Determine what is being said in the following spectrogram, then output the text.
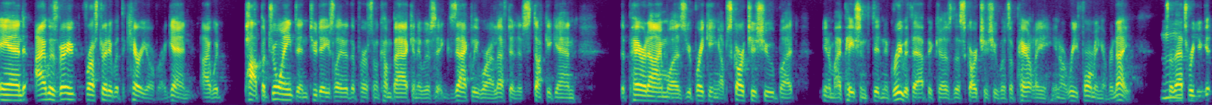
And I was very frustrated with the carryover. Again, I would pop a joint, and two days later the person would come back, and it was exactly where I left it. It stuck again. The paradigm was you're breaking up scar tissue, but you know my patients didn't agree with that because the scar tissue was apparently you know reforming overnight. Mm-hmm. So that's where you get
